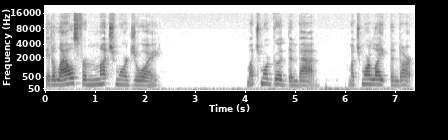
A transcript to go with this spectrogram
It allows for much more joy, much more good than bad, much more light than dark,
